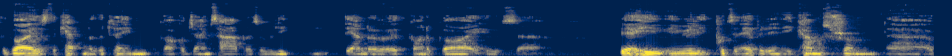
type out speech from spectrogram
the guy who's the captain of the team, a guy called James Harper, is a really down to earth kind of guy who's. Yeah, he, he really puts an effort in. He comes from uh,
